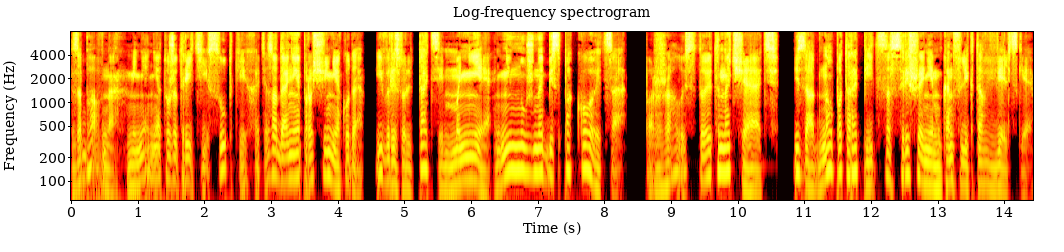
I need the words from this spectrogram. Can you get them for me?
Забавно, меня нет уже третьи сутки, хотя задание проще некуда. И в результате мне не нужно беспокоиться. Пожалуй, стоит начать. И заодно поторопиться с решением конфликта в Вельске.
